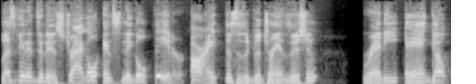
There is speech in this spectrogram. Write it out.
Let's get into this. Straggle and sniggle theater. All right. This is a good transition. Ready and go.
